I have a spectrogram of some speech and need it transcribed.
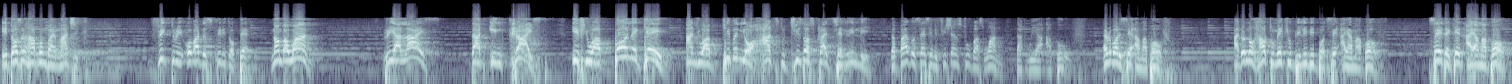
It doesn't happen by magic. Victory over the spirit of death. Number one, realize that in Christ if you are born again and you have given your heart to Jesus Christ genuinely, the Bible says in Ephesians 2 verse 1 that we are above. Everybody say, I'm above. I don't know how to make you believe it, but say, I am above. Say it again, I am above.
